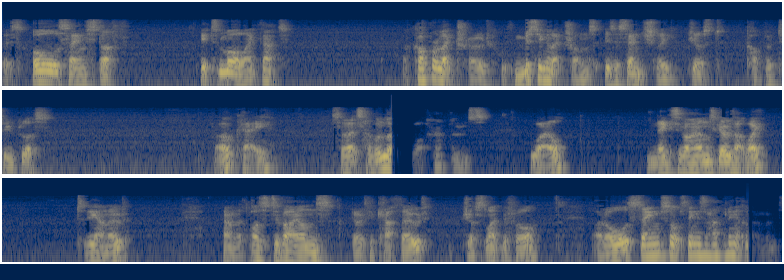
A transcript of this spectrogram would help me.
It's all the same stuff. It's more like that. A copper electrode with missing electrons is essentially just copper 2 plus. Okay, so let's have a look what happens. Well, negative ions go that way, to the anode, and the positive ions go to the cathode, just like before, and all the same sort of things are happening at the moment.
